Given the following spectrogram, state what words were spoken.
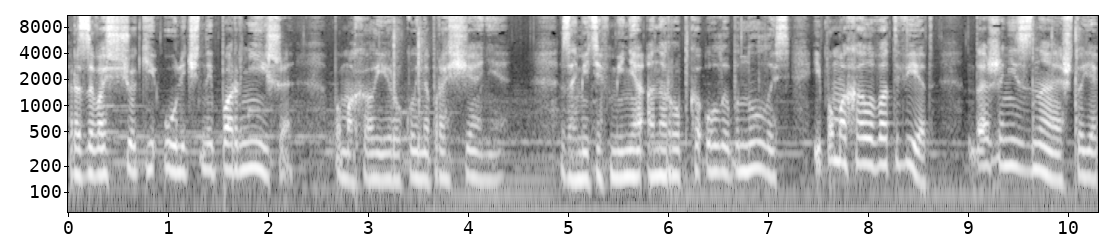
розовощекий уличный парниша, помахал ей рукой на прощание. Заметив меня, она робко улыбнулась и помахала в ответ, даже не зная, что я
